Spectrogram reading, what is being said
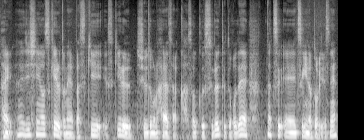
はい、自信をつけるとねやっぱスキスキル習得の速さ加速するってとこでつ、えー、次の通りですね。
